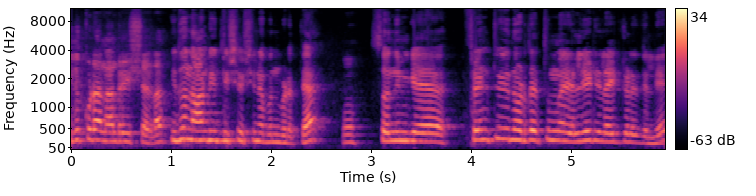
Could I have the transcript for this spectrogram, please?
ಇದು ಕೂಡ ನಾನ್ ರಿಜಿಸ್ಟರ್ಡ್ ಇದು ನಾನ್ ರಿಜಿಸ್ಟ್ರೇಷನ್ ಬಂದ್ಬಿಡುತ್ತೆ. ಸೊ ನಿಮಗೆ ಫ್ರಂಟ್ ವ್ಯೂ ನೋಡಿದ್ರೆ ತುಂಬ ಎಲ್ ಇ ಡಿ ಲೈಟ್ಗಳಿದಲ್ಲಿ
